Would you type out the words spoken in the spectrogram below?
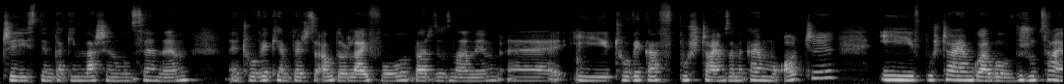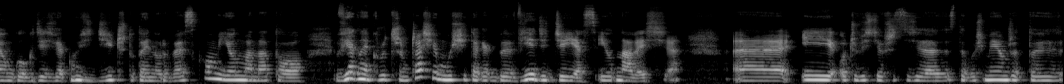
czyli z tym takim Lashem Munsenem, e, człowiekiem też z Outdoor Life'u, bardzo znanym e, i człowieka wpuszczają, zamykają mu oczy i wpuszczają go albo wrzucają go gdzieś w jakąś dzicz tutaj norweską i on ma na to w jak najkrótszym czasie musi tak jakby wiedzieć gdzie jest i odnaleźć się. E, I oczywiście wszyscy się z tego śmieją, że to jest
